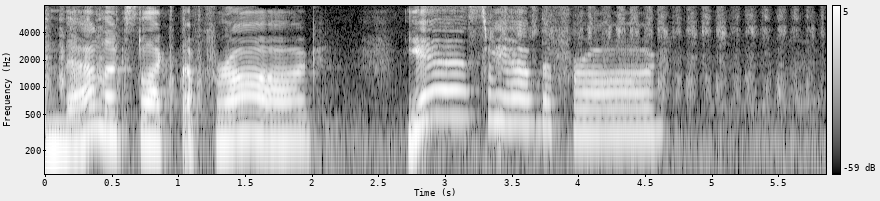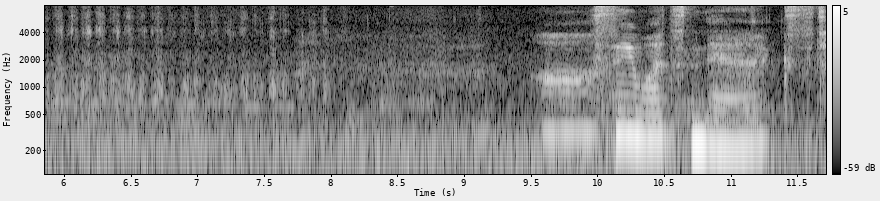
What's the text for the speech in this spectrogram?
that looks like the frog. Yes, we have the frog. See what's next.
